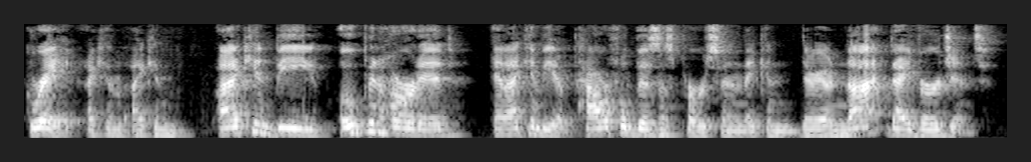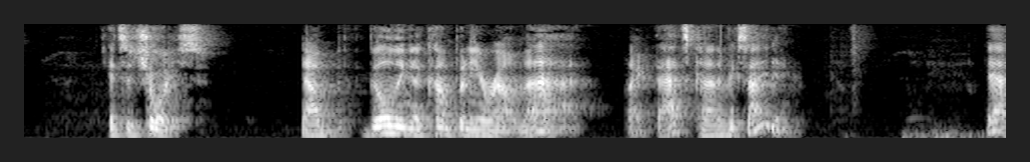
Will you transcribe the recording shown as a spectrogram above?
great, I can, I can, I can be open hearted, and I can be a powerful business person. They can, they are not divergent. It's a choice. Now, building a company around that, like that's kind of exciting. Yeah.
